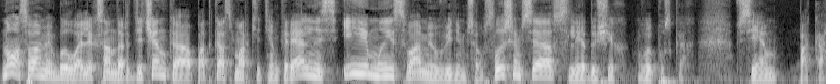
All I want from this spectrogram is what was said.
Ну а с вами был Александр Деченко, подкаст «Маркетинг реальность», и мы с вами увидимся, услышимся в следующих выпусках. Всем пока!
